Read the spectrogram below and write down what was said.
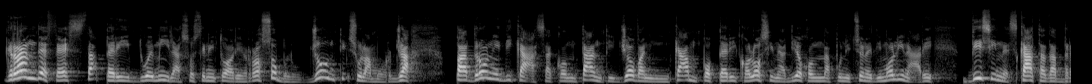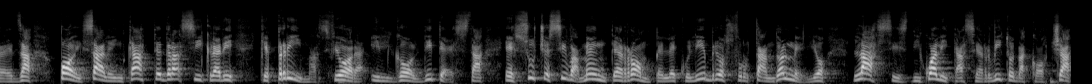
Grande festa per i 2000 sostenitori rossoblù giunti sulla Murgia. Padroni di casa con tanti giovani in campo, pericolosi in avvio con una punizione di Molinari, disinnescata da Brezza, poi sale in cattedra Siclari che prima sfiora il gol di testa e successivamente rompe l'equilibrio sfruttando al meglio l'assist di qualità servito da Coccia.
